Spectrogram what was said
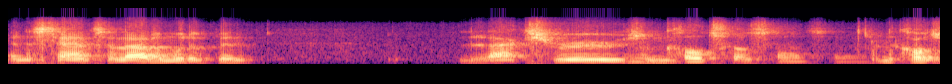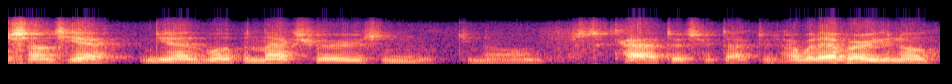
In a sense, a lot of them would have been lecturers In and cultural sense? or- in the cultural sense, yeah, yeah, well, been lecturers and you know psychiatrists or doctors or whatever, you know,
